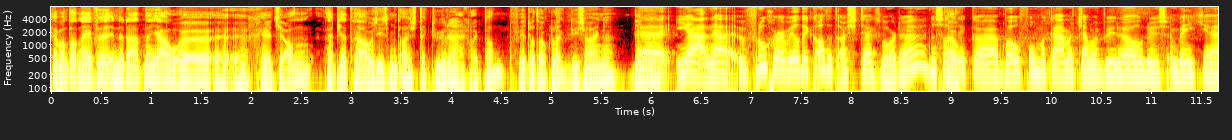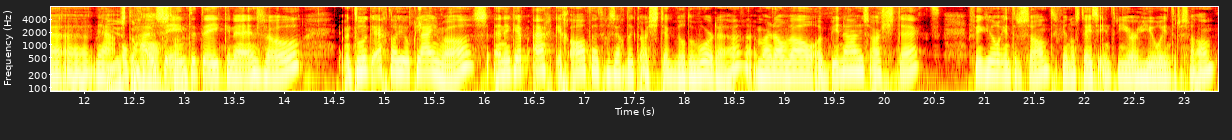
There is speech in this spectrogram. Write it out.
Hey, want dan even inderdaad naar jou, eh, eh, Gert-Jan. Heb jij trouwens iets met architectuur eigenlijk dan? Vind je dat ook leuk? Designen? Dingen? Ja, nou, vroeger wilde ik altijd architect worden. Dan zat Oh. ik boven op mijn kamertje aan mijn bureau. Dus een beetje ja, op huizen master. in te tekenen en zo. En toen ik echt al heel klein was. En ik heb eigenlijk echt altijd gezegd dat ik architect wilde worden. Maar dan wel binnenhuisarchitect. Vind ik heel interessant. Ik vind nog steeds interieur heel interessant.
